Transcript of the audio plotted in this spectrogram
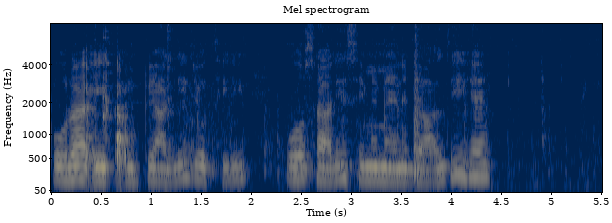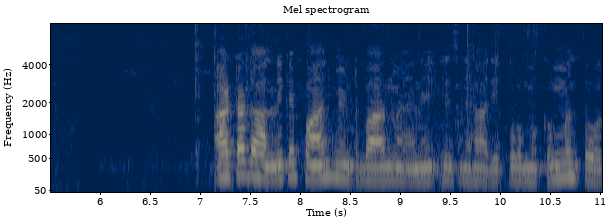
पूरा एक प्याली जो थी, वो सारी इसी में मैंने डाल दी है। आटा डालने के पाँच मिनट बाद मैंने इस नहारी को मुकम्मल तौर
